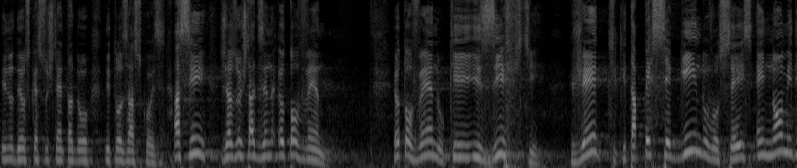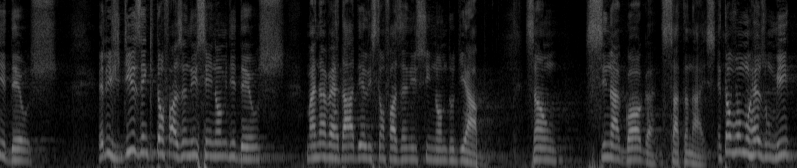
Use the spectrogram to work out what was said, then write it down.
e no Deus que é sustentador de todas as coisas. Assim, Jesus está dizendo: Eu estou vendo, eu estou vendo que existe gente que está perseguindo vocês em nome de Deus. Eles dizem que estão fazendo isso em nome de Deus, mas na verdade eles estão fazendo isso em nome do diabo. São sinagoga de Satanás. Então vamos resumir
